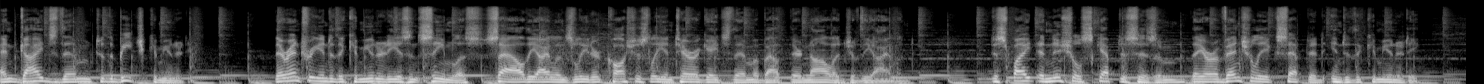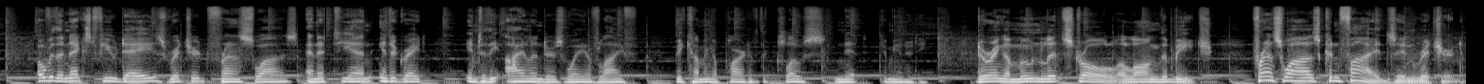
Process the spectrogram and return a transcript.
and guides them to the beach community. Their entry into the community isn't seamless. Sal, the island's leader, cautiously interrogates them about their knowledge of the island. Despite initial skepticism, they are eventually accepted into the community. Over the next few days, Richard, Francoise, and Etienne integrate into the islanders' way of life, becoming a part of the close-knit community. During a moonlit stroll along the beach, Francoise confides in Richard,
